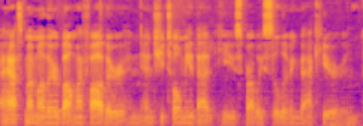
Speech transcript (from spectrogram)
I asked my mother about my father, and, and she told me that he's probably still living back here. And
